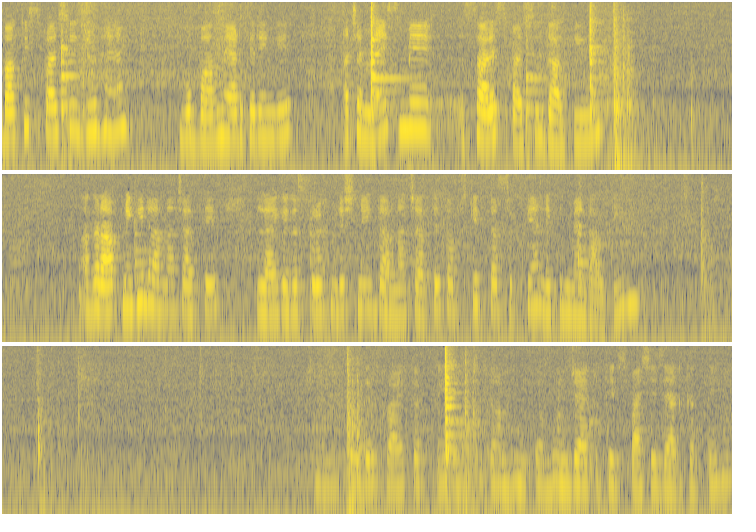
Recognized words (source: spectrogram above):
बाकी स्पाइसेस जो हैं, वो बाद में ऐड करेंगे। अच्छा मैं इसमें सारे स्पाइसेस डालती हूँ। अगर आप नहीं डालना चाहते लाइक अगर सूरज मिर्च नहीं डालना चाहते तो आप स्किप कर सकते हैं, लेकिन मैं डालती हूँ। थोड़ी देर फ्राई करते हैं। अच्छी तरह भून भून जाए तो फिर स्पाइसेस ऐड करते हैं।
